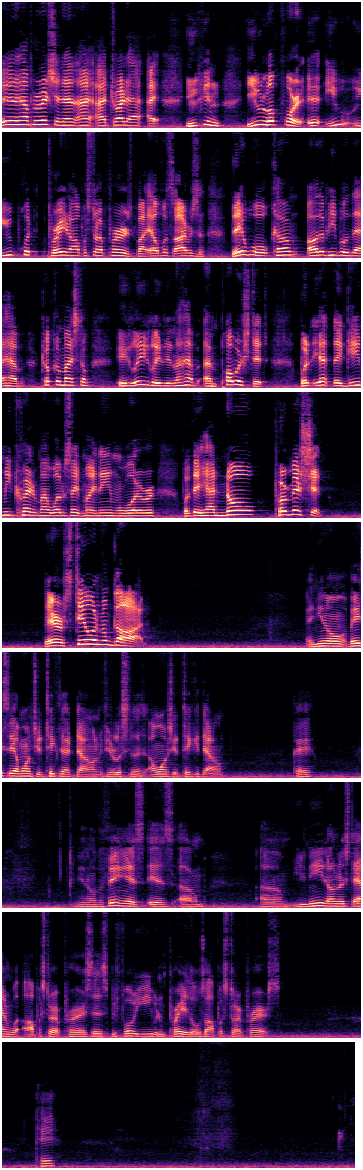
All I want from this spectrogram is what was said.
They didn't have permission, and I, I tried to. I, you can you look for it. it you you put praying apostolic prayers by Elvis Iverson. They will come. Other people that have taken my stuff illegally did not have and published it, but yet they gave me credit, my website, my name, or whatever. But they had no permission. They're stealing from God. And you know, basically, I want you to take that down. If you're listening to this, I want you to take it down. Okay. You know, the thing is, is um, um, you need to understand what apostolic prayers is before you even pray those apostolic prayers. Okay?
